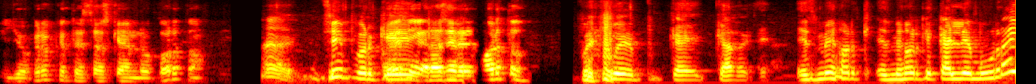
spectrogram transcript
Yo creo que te estás quedando corto. Ah, sí, porque. Puede llegar a ser el cuarto. Pues, pues es, mejor, es mejor que Kyle Murray.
